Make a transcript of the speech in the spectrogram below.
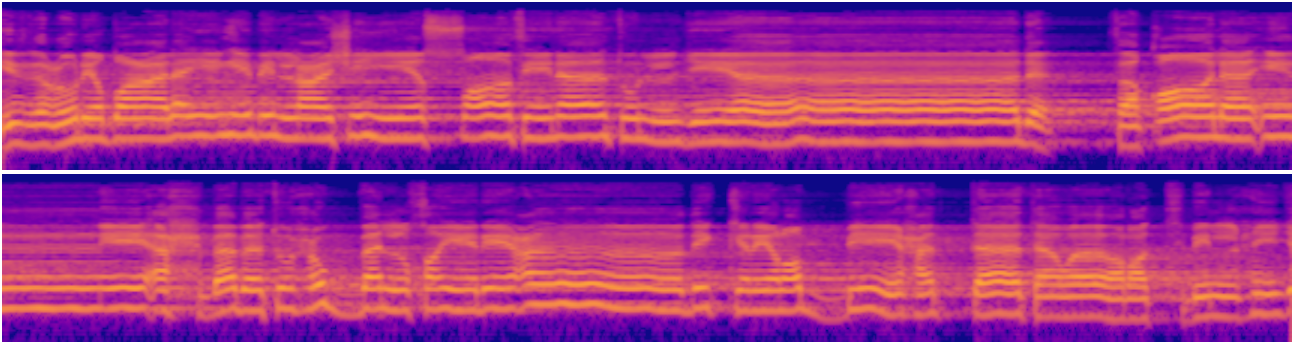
إذ عرض عليه بالعشي الصافنات الجياد فقال إني أحببت حب الخير عن ذكر ربي حتى توارت بالحجاب.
